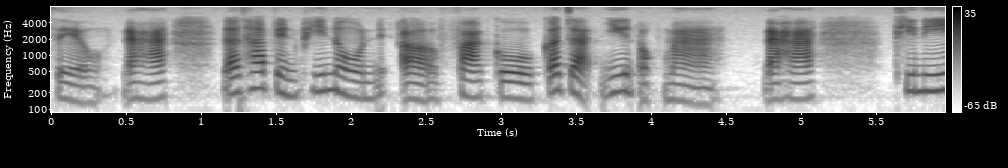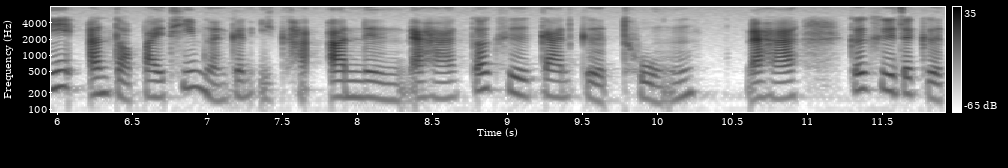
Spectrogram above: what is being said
เซลล์นะคะแล้วถ้าเป็นพี่โนฟาโกก็จะยื่นออกมานะคะ ทีนี้อันต่อไปที่เหมือนกันอีกอันหนึ่งนะคะ ก็คือการเกิดถุงนะคะ ก็คือจะเกิด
